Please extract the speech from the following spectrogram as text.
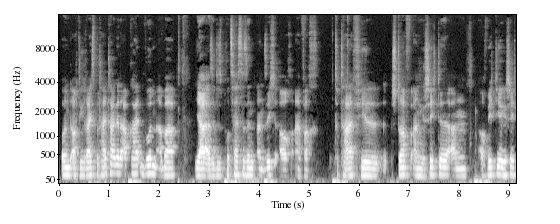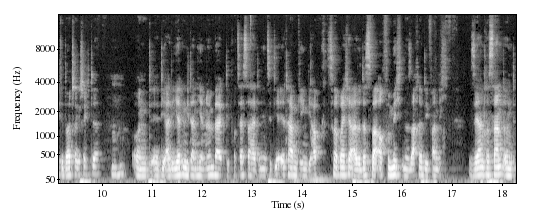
und auch die Reichsparteitage da abgehalten wurden, aber ja, also diese Prozesse sind an sich auch einfach total viel Stoff an Geschichte, an auch wichtiger Geschichte, deutscher Geschichte. Mhm. Und äh, die Alliierten, die dann hier in Nürnberg die Prozesse halt initiiert haben gegen die Hauptkriegsverbrecher, also das war auch für mich eine Sache, die fand ich sehr interessant und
